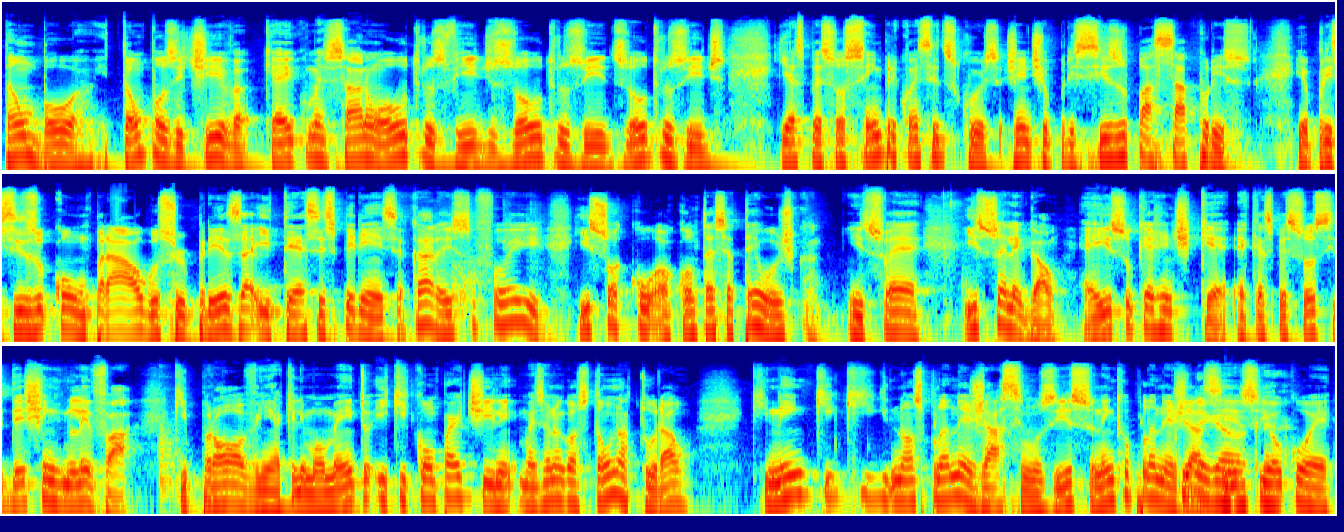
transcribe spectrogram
tão boa e tão positiva que aí começaram outros vídeos, outros vídeos, outros vídeos e as pessoas sempre com esse discurso: gente, eu preciso passar por isso, eu preciso comprar algo surpresa e ter essa experiência. Cara, isso foi, isso acontece até hoje, cara. Isso é, isso é legal. É isso que a gente quer, é que as pessoas se deixem levar, que provem aquele momento e que compartilhem. Mas é um negócio tão natural que nem que, que nós planejássemos isso, nem que eu planejasse legal, isso cara. e ocorrer.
